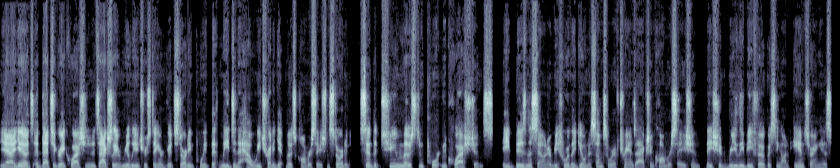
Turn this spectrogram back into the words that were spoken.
Yeah, you know, it's uh, that's a great question. And it's actually a really interesting or good starting point that leads into how we try to get most conversations started. So the two most important questions a business owner before they go into some sort of transaction conversation, they should really be focusing on answering is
